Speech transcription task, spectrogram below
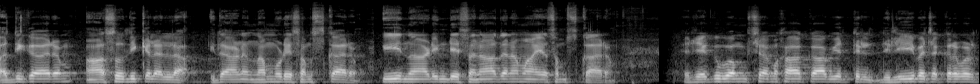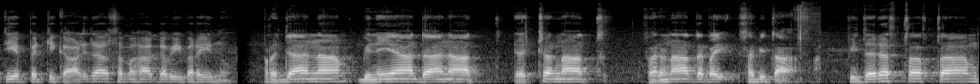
അധികാരം ആസ്വദിക്കലല്ല. ഇതാണ് നമ്മുടെ സംസ്കാരം. ഈ നാടിന്റെ സനാതനമായ സംസ്കാരം. രഘുവംശ മഹാകാവ്യത്തിൽ ദിലീപ ചക്രവർത്തിയെപ്പറ്റി കാളിദാസ മഹാകവി പറയുന്നു പ്രജാനാം വിനയാദാനാത് രക്ഷണാത് ഭരണാതപൈ സവിത. പിതരസ്ഥാം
